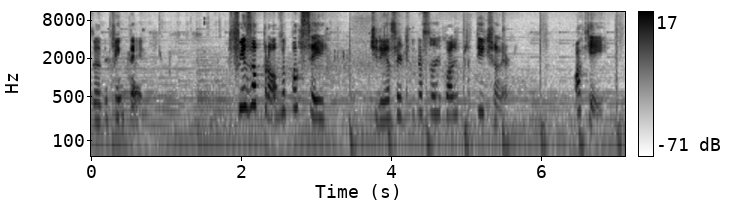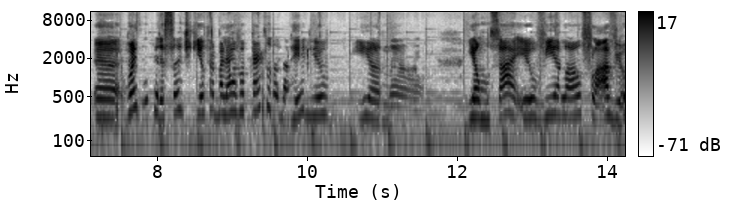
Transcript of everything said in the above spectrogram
da Defintech. Fiz a prova, passei. Tirei a certificação de Cloud Practitioner. Ok. É, mais interessante é que eu trabalhava perto da, da rede e eu ia na, ia almoçar, eu via lá o Flávio,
